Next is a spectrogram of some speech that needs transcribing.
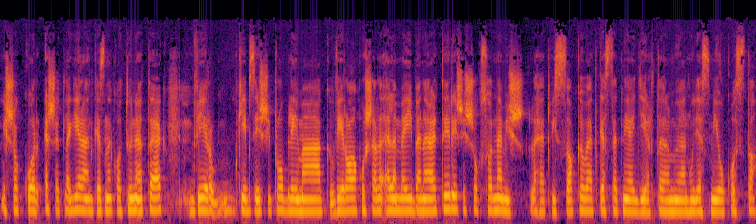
és akkor esetleg jelentkeznek a tünetek, vérképzési problémák, véralkos elemeiben eltérés, és sokszor nem is lehet visszakövetkeztetni egyértelműen, hogy ezt mi okozta.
